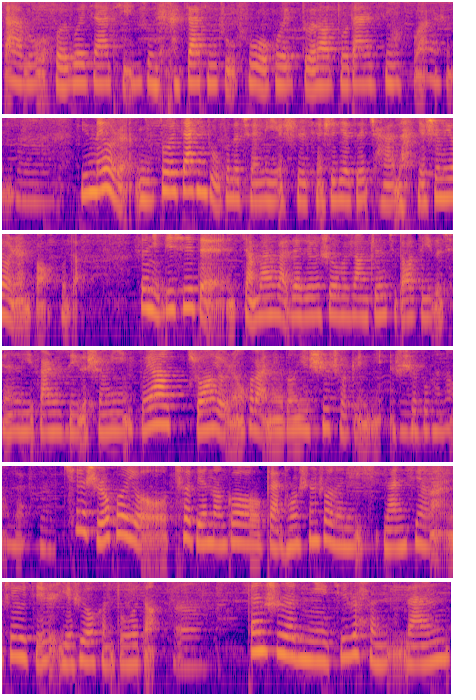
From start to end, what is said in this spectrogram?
大陆回归家庭做一个家庭主妇会得到多大的幸福啊什么的。嗯因为没有人，你作为家庭主妇的权利也是全世界最差的，也是没有人保护的。就你必须得想办法在这个社会上争取到自己的权利，发出自己的声音，不要指望有人会把那个东西施舍给你，是不可能的。嗯确实会有特别能够感同身受的女性男性啦，这个其实也是有很多的。嗯但是你其实很难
